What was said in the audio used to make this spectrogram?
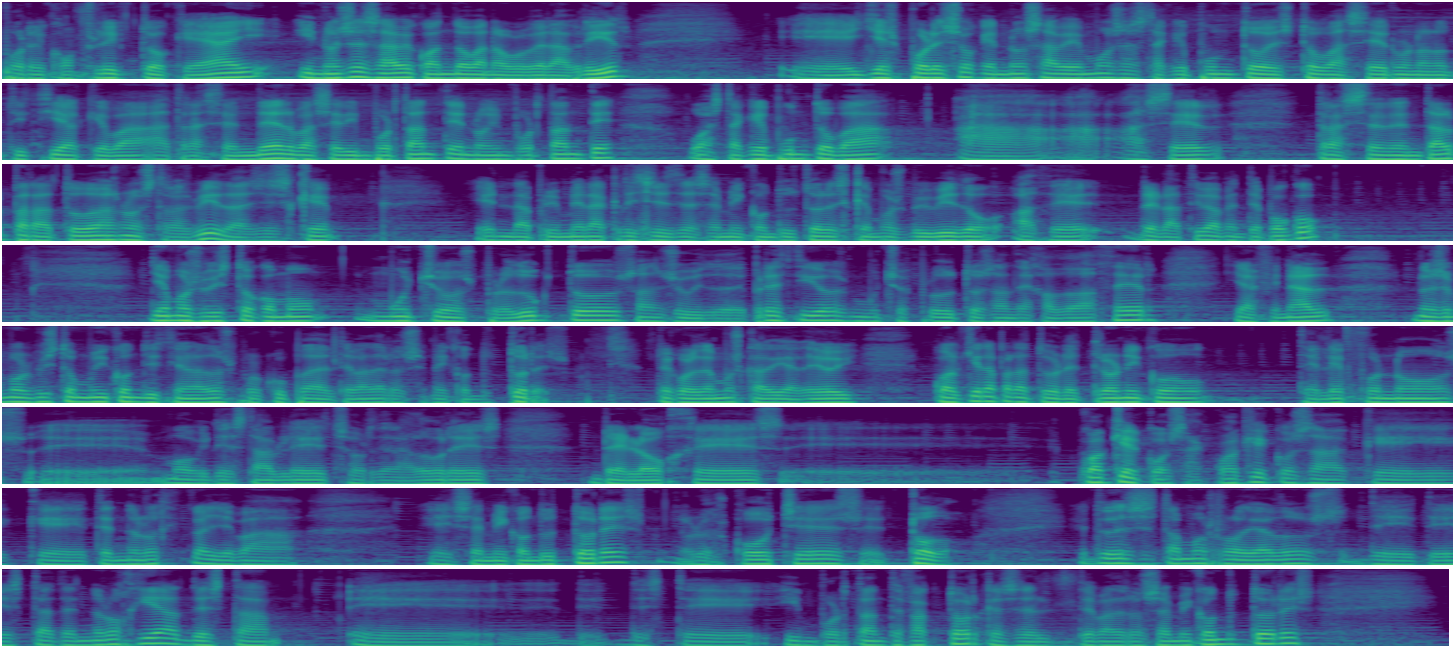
por el conflicto que hay y no se sabe cuándo van a volver a abrir. Eh, y es por eso que no sabemos hasta qué punto esto va a ser una noticia que va a trascender, va a ser importante, no importante, o hasta qué punto va a, ser trascendental para todas nuestras vidas. Y es que en la primera crisis de semiconductores que hemos vivido hace relativamente poco, ya hemos visto cómo muchos productos han subido de precios, muchos productos han dejado de hacer y al final nos hemos visto muy condicionados por culpa del tema de los semiconductores. Recordemos que a día de hoy cualquier aparato electrónico, teléfonos, eh, móviles, tablets, ordenadores, relojes, eh, cualquier cosa, cualquier cosa que, tecnológica lleva eh, semiconductores, los coches, todo. Entonces estamos rodeados de, de, esta tecnología, de esta eh, de, este importante factor que es el tema de los semiconductores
